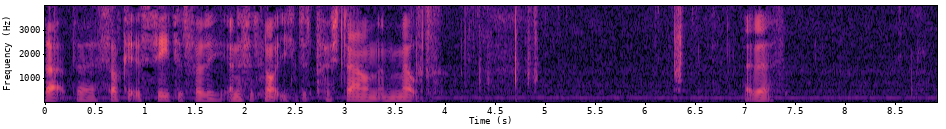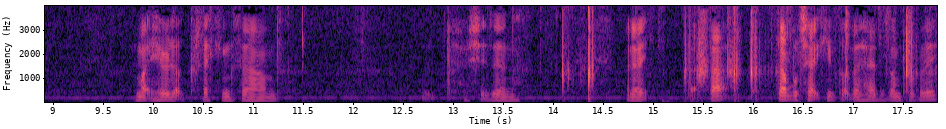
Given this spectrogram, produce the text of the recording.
that the socket is seated fully. And if it's not, you can just push down and melt like this. You might hear a little clicking sound. It pushes in. Anyway, that's that. Double check you've got the headers on properly.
